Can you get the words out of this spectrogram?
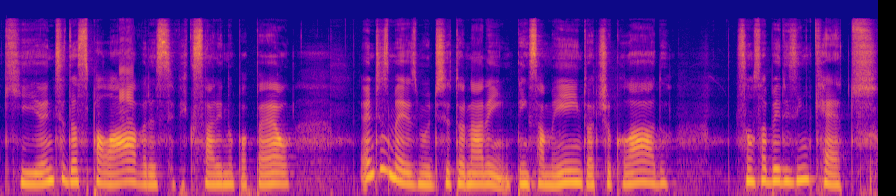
que antes das palavras se fixarem no papel, antes mesmo de se tornarem pensamento articulado, são saberes inquietos,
